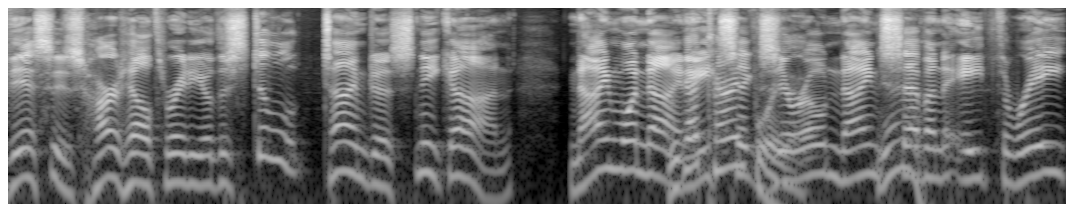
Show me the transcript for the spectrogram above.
This is Heart Health Radio. There's still time to sneak on. 919 We got time for you. 860 9783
